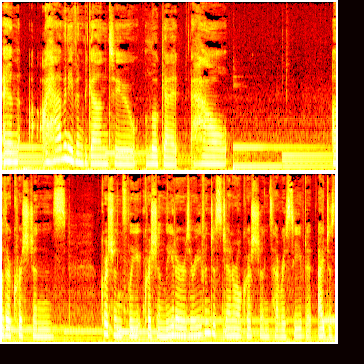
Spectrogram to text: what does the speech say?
And I haven't even begun to look at how other Christians, Christians, Christian leaders, or even just general Christians have received it. I just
